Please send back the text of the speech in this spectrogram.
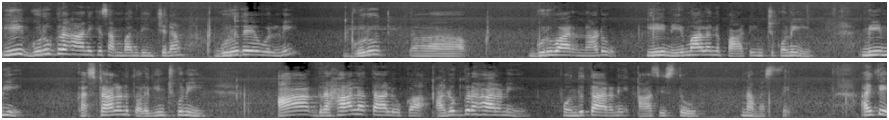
ఈ గురుగ్రహానికి సంబంధించిన గురుదేవుల్ని గురు గురువారం నాడు ఈ నియమాలను పాటించుకొని మీ మీ కష్టాలను తొలగించుకుని ఆ గ్రహాల తాలూకా అనుగ్రహాలని పొందుతారని ఆశిస్తూ నమస్తే. అయితే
